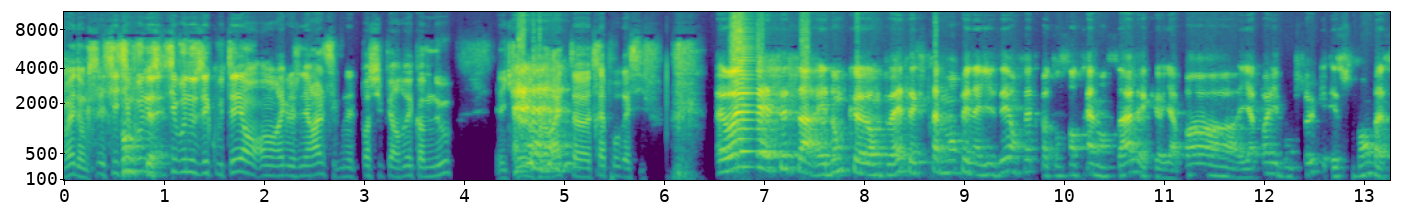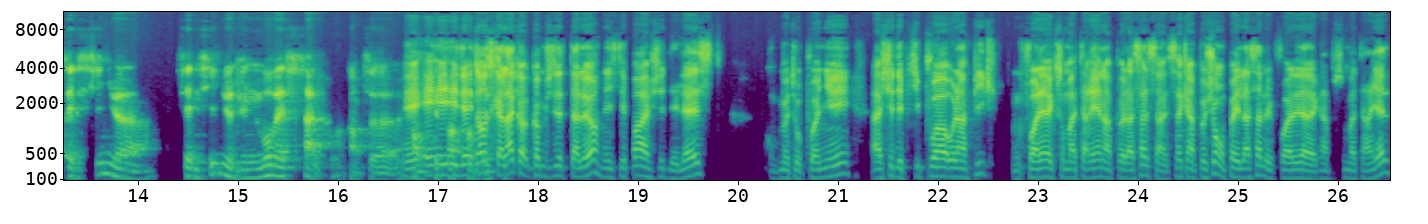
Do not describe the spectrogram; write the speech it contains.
Oui, donc si, si, vous, nous, si vous nous écoutez, en, règle générale, c'est que vous n'êtes pas super doué comme nous et qu'il va être euh, très progressif. Ouais, c'est ça. Et donc, euh, on peut être extrêmement pénalisé en fait quand on s'entraîne en salle et qu'il n'y a pas, il y a pas les bons trucs. Et souvent, bah, c'est le signe, euh, c'est le signe d'une mauvaise salle. Quoi, quand, et, et, dans ce cas-là, comme, je disais tout à l'heure, n'hésitez pas à acheter des lestes qu'on peut mettre au poignet, acheter des petits poids olympiques. Donc, faut aller avec son matériel un peu à la salle. C'est ça qui est un peu chiant. On paye la salle, mais il faut aller avec un peu son matériel.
